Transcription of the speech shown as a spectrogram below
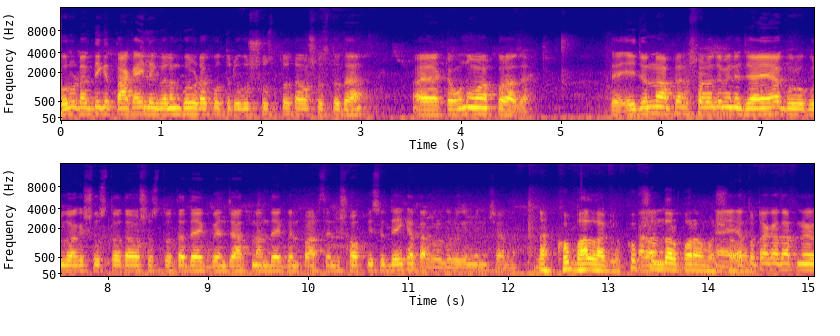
গরুটার দিকে তাকাইলে গেলাম গরুটা কতটুকু সুস্থতা অসুস্থতা একটা অনুভব করা যায়। তো এই জন্য আপনারা সরজমিনে যায় গরুগুলো আগে সুস্থতা অসুস্থতা দেখবেন জাতমান দেখবেন পার্সেন্ট সব কিছু দেখে তারপর গরু কিনবেন ইনশাল্লাহ না খুব ভালো লাগল খুব সুন্দর পরামর্শ হ্যাঁ, এত টাকা দিয়ে আপনারা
